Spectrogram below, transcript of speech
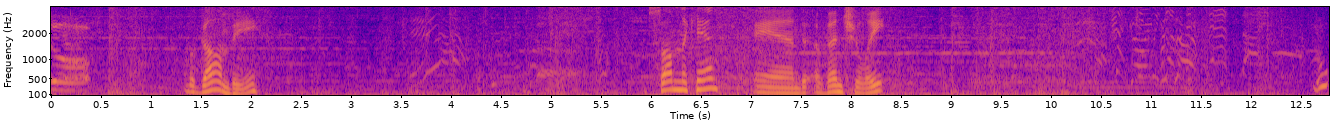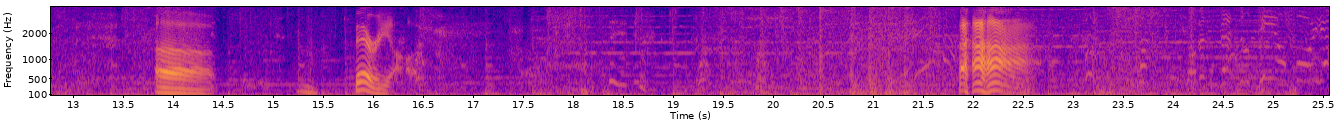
Oh. Lagombi. Somnicanth, and eventually uh, Barioth. Ha ha ha! Got a special deal for ya.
